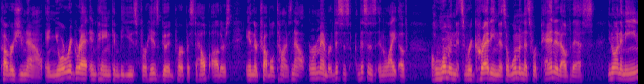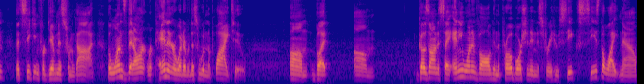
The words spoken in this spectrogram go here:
covers you now, and your regret and pain can be used for his good purpose to help others in their troubled times. Now, remember, this is this is in light of a woman that's regretting this, a woman that's repented of this, you know what I mean? That's seeking forgiveness from God. The ones that aren't repentant or whatever, this wouldn't apply to. Um, but um, goes on to say anyone involved in the pro-abortion industry who seeks sees the light now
